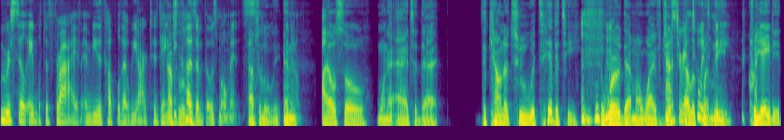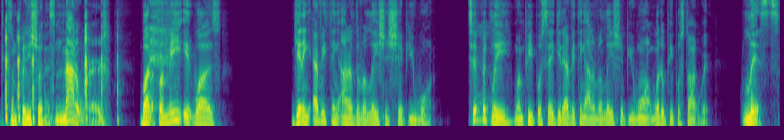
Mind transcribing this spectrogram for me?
we were still able to thrive and be the couple that we are today Absolutely. because of those moments Absolutely. And know. I also want to add to that the counterintuitivity, the word that my wife just eloquently created, because I'm pretty sure that's not a word. But for me, it was getting everything out of the relationship you want. Typically, when people say get everything out of a relationship you want, what do people start with? Lists.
